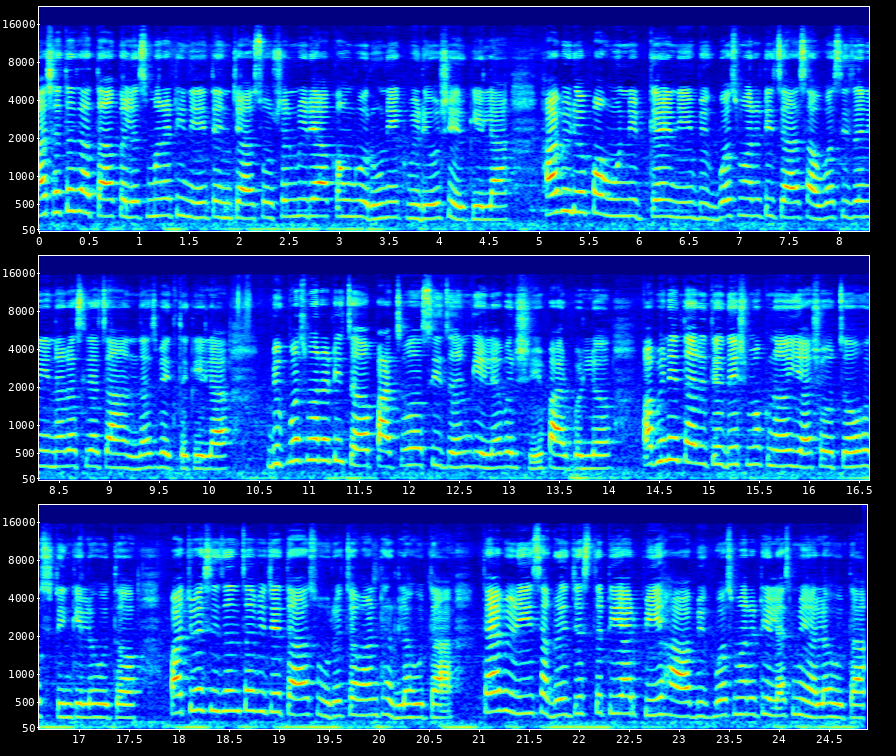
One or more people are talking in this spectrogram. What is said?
अशातच आता कलर्स मराठीने त्यांच्या सोशल मीडिया अकाउंटवरून एक व्हिडिओ शेअर केला. हा व्हिडिओ पाहून नेटकऱ्यांनी बिग बॉस मराठीचा सहावा सीझन येणार असल्याचा अंदाज व्यक्त केला. बिग बॉस मराठीचं पाचवं सीझन गेल्या वर्षी पार पडलं. अभिनेता रितेश देशमुखनं या शोचं होस्टिंग केलं होतं. पाचव्या सीझनचा विजेता सूरज चव्हाण ठरला होता. त्यावेळी सगळ्यात जास्त टी आर पी हा बिग बॉस मराठीलाच मिळाला होता.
